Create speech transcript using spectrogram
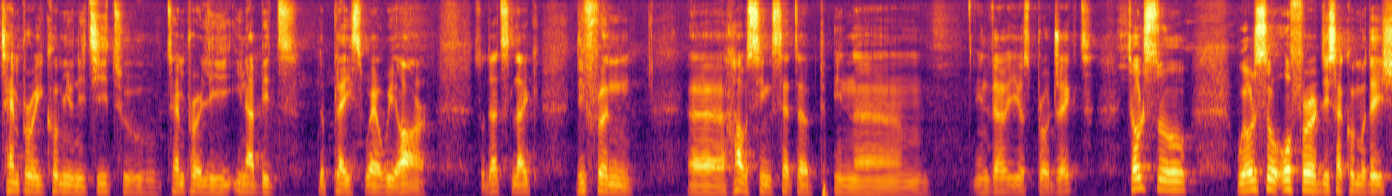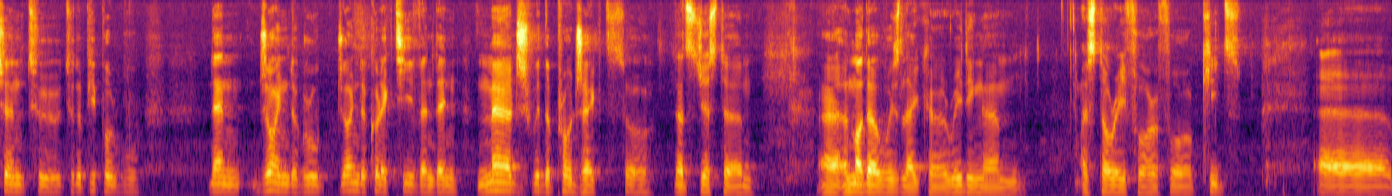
temporary community to temporarily inhabit the place where we are. So that's like different uh, housing setup in, um, in various projects. It also, we also offer this accommodation to, to the people who then join the group, join the collective, and then merge with the project. So that's just um, a mother who is like uh, reading um, a story for, for kids. Uh,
